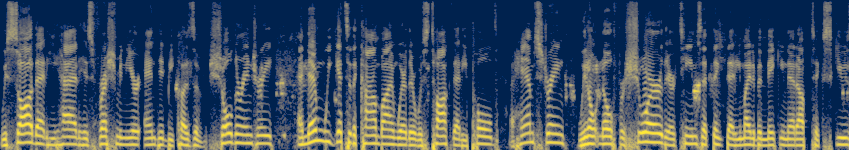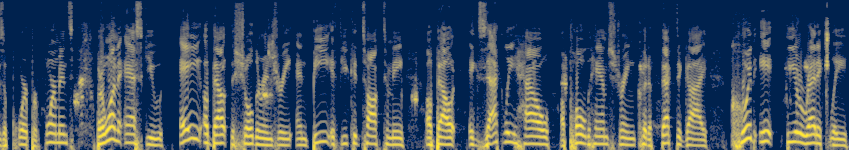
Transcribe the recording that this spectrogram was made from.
we saw that he had his freshman year ended because of shoulder injury. And then we get to the combine where there was talk that he pulled a hamstring. We don't know for sure. There are teams that think that he might have been making that up to excuse a poor performance. But I want to ask you, a, about the shoulder injury, and B, if you could talk to me about exactly how a pulled hamstring could affect a guy. Could it theoretically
